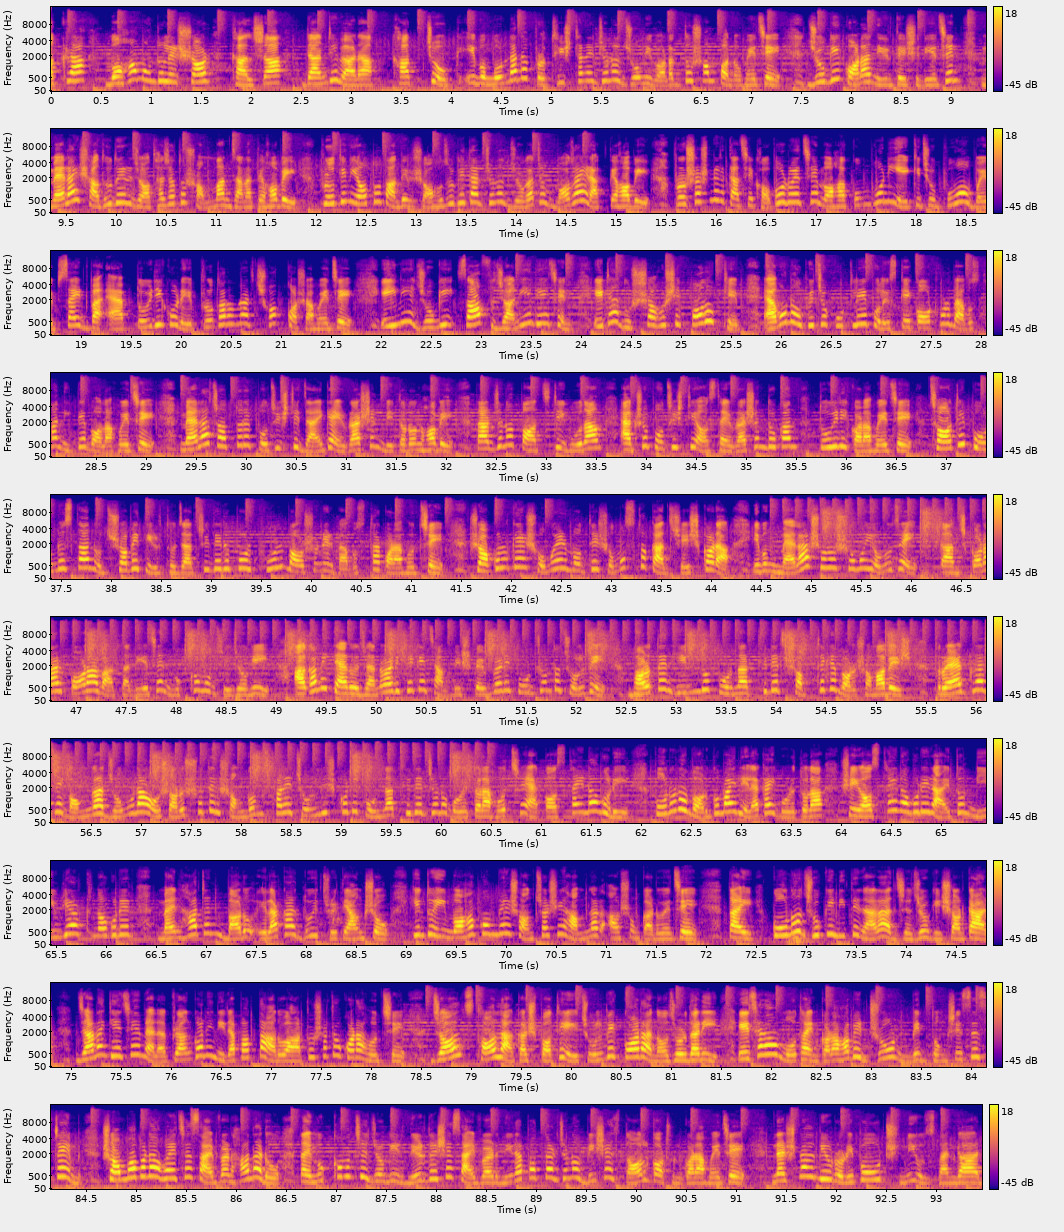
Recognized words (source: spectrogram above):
আখড়া মহামণ্ডলেশ্বর খালসা, ডান্ডিবাড়া, খাকচোক এবং অন্যান্য প্রতিষ্ঠানের জন্য জমি বরাদ্দ সম্পন্ন হয়েছে। যোগে করা নির্দেশ দিয়েছেন মেলায় সাধুদের যথাযথ সম্মান জানাতে হবে। প্রতিনিয়ত তাদের সহযোগিতার জন্য যোগাযোগ বজায় রাখতে হবে। প্রশাসনের কাছে খবর রয়েছে, মহাকুম্ভ নিয়ে কিছু ভুয়ো ওয়েবসাইট বা অ্যাপ তৈরি করে প্রতারণার ছক কষা হয়েছে। এই নিয়ে যোগী সাফ জানিয়ে দিয়েছেন, এটা দুঃসাহসিক পদক্ষেপ। এমন অভিযোগ উঠলে পুলিশকে কঠোর ব্যবস্থা নিতে বলা হয়েছে। মেলা চত্বরে পঁচিশটি জায়গায় রেশন বিতরণ হবে। তার জন্য পাঁচটি গোদাম, একশো পঁচিশটি অস্থায়ী রেশন দোকান তৈরি করা হয়েছে। ছটি পূর্ণস্থান উৎসবে তীর্থযাত্রীদের উপর ফুল বর্ষণের ব্যবস্থা করা হচ্ছে। সকলকে সময়ের মধ্যে সমস্ত কাজ শেষ করা এবং মেলা শুরুর সময় অনুযায়ী কাজ করার কড়া বার্তা দিয়েছেন মুখ্যমন্ত্রী যোগী। আগামী তেরো জানুয়ারি থেকে ছাব্বিশ ফেব্রুয়ারি পর্যন্ত চলবে ভারতের হিন্দু পূর্ণার্থীদের সবথেকে বড় সমাবেশ। প্রয়াগরাজে গঙ্গা, যমুনা ও সরস্বতীর সঙ্গমস্থলে চল্লিশ কোটি পূর্ণার্থীদের জন্য গড়ে তোলা হচ্ছে এক অস্থায়ী নগরী। পনেরো বর্গমাইল এলাকায় গড়ে তোলা সেই অস্থায়ী নগরীর আয়তন নিউ ইয়র্ক নগরের ম্যানহাটন বারো এলাকার দুই তৃতীয়াংশ। কিন্তু এই মহাকুম্ভে সন্ত্রাসী হামলার আশঙ্কা রয়েছে। তাই কোনো ঝুঁকি নিতে নারাজ যোগী সরকার। জানা গিয়েছে, মেলা প্রাঙ্গণে নিরাপত্তা আরও আটোসাটো করা হচ্ছে। জল, স্থল আকাশ পথে চলবে কড়া নজরদারি। এছাড়াও মোতায়েন করা হবে ড্রোন বিধ্বংসী সিস্টেম। সম্ভাবনা হয়েছে সাইবার হানারও। তাই মুখ্যমন্ত্রী যোগীর নির্দেশে সাইবার নিরাপত্তার জন্য বিশেষ দল গঠন করা হয়েছে। National bureau report, news vanguard.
